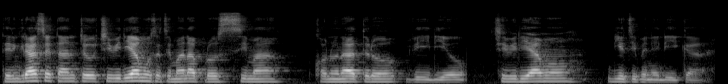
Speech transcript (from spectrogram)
Ti ringrazio tanto, ci vediamo settimana prossima con un altro video. Ci vediamo, Dio ti benedica.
